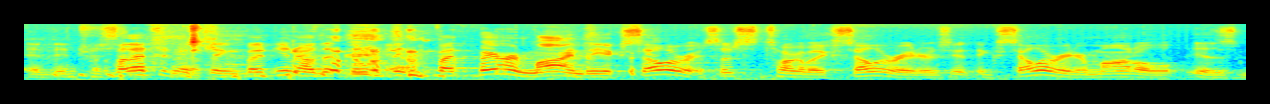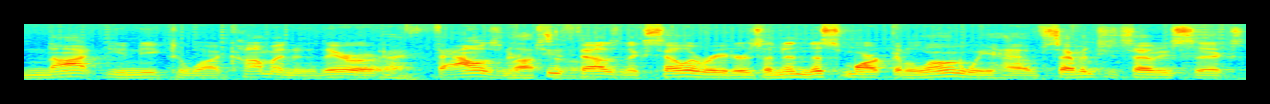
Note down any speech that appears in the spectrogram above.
An interesting But that's twist. interesting. But you know, the, the, but bear in mind the accelerator. So let's talk about accelerators. The accelerator model is not unique to Y Combinator. There are a Right. thousand or Lots two of accelerators, and in this market alone, we have 1776.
